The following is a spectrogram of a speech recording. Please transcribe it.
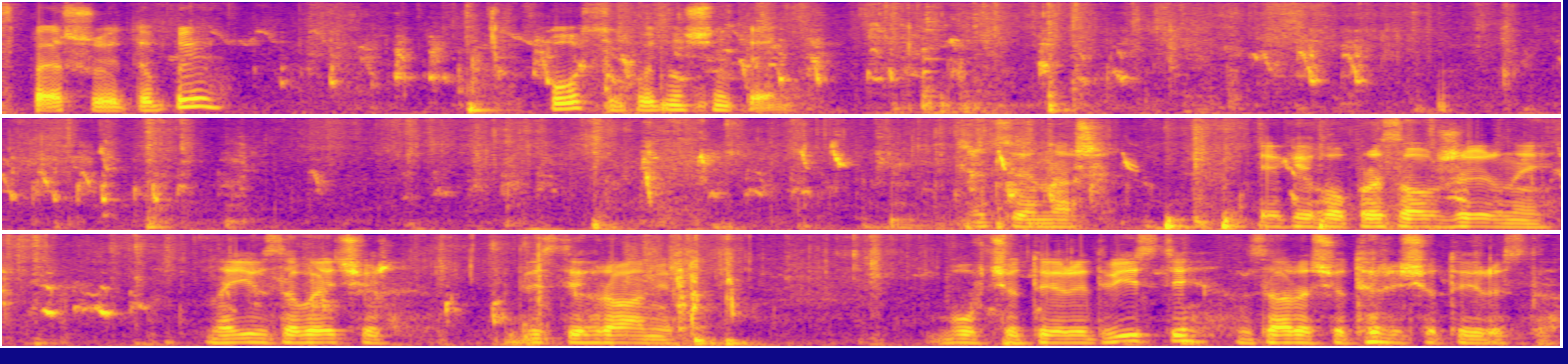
з першої доби по сьогоднішній день. Оце наш, як його прозвав жирний, наїв за вечір 200 грамів. Був 4200, зараз 4400.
